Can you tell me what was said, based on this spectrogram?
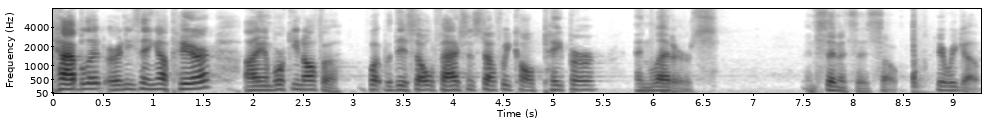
tablet or anything up here. I am working off of what with this old fashioned stuff we call paper and letters and sentences. So here we go.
